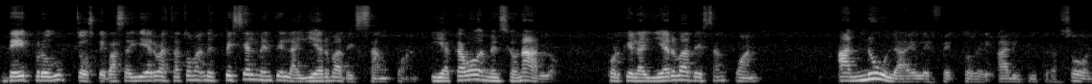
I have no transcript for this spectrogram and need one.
de productos de base de hierba, está tomando especialmente la hierba de San Juan. Y acabo de mencionarlo, porque la hierba de San Juan anula el efecto del aripiprazol.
